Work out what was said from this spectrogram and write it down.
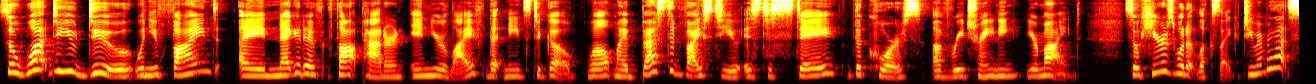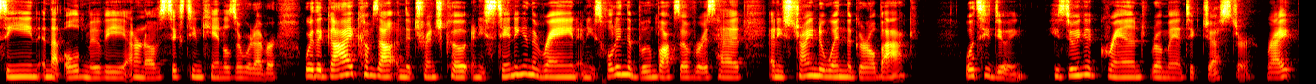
So, what do you do when you find a negative thought pattern in your life that needs to go? Well, my best advice to you is to stay the course of retraining your mind. So here's what it looks like. Do you remember that scene in that old movie, I don't know, 16 Candles or whatever, where the guy comes out in the trench coat and he's standing in the rain and he's holding the boombox over his head and he's trying to win the girl back? What's he doing? He's doing a grand romantic gesture, right?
